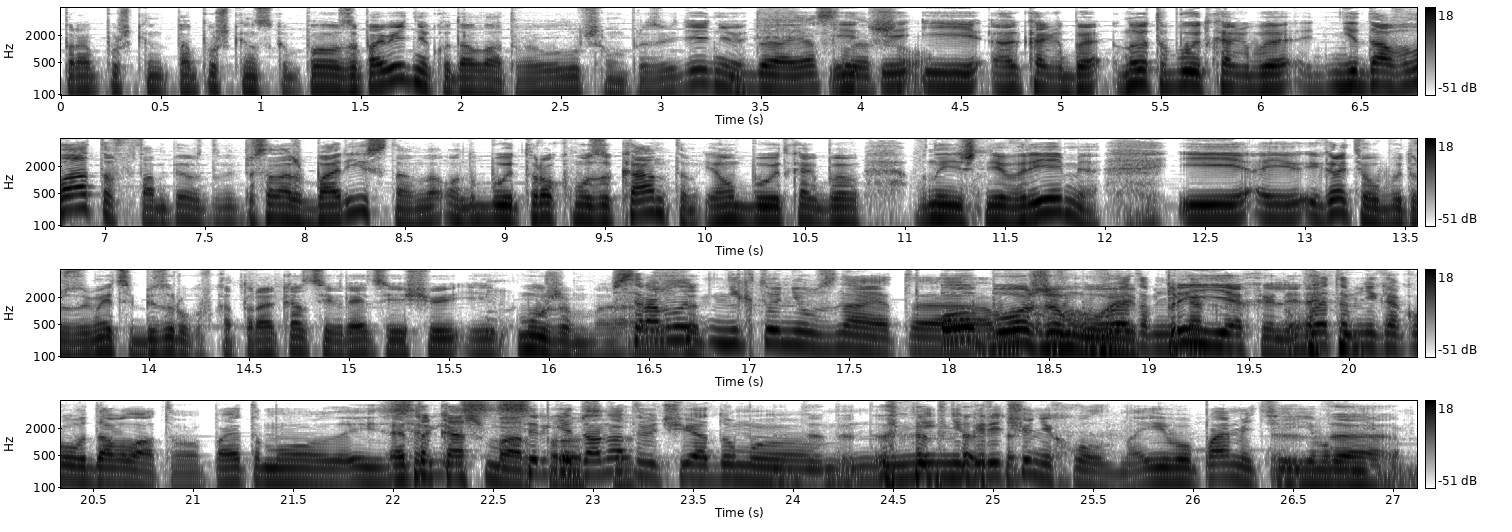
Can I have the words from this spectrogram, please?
про Пушкин, по Пушкинскому, по заповеднику Довлатова, его лучшему произведению. Да, я слышал. И, и, и а, как бы, ну это будет как бы не Довлатов, там персонаж Борис, там, он будет рок-музыкантом, и он будет как бы в нынешнее время, и, и играть его будет, разумеется, без Безруков, который, оказывается, является еще и мужем. Все равно никто не узнает. О, боже в, мой, в этом приехали. Никак, в этом никакого Довлатова, поэтому... Это Сергей, кошмар Сергей. Донатович, я думаю, не, горячо, не холодно. И его памяти, и его книгам.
